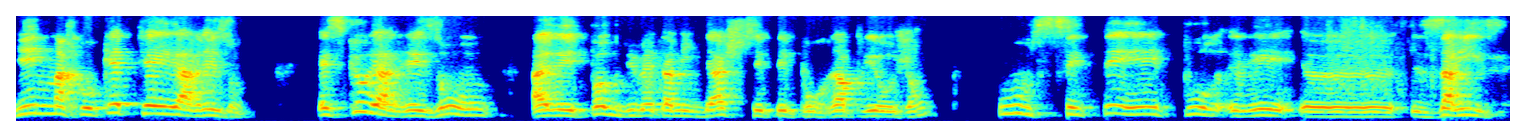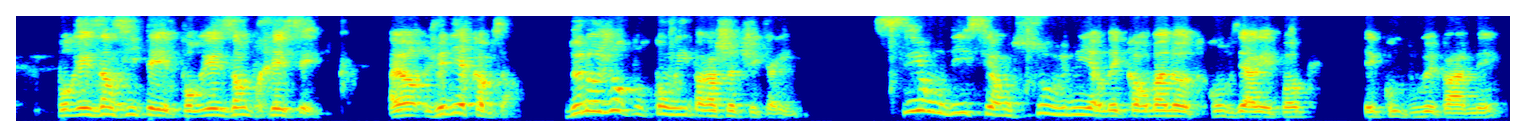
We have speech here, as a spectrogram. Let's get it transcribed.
Il y a une marcoquette, quelle est la raison. Est-ce que la raison, à l'époque du Beth Amikdash, c'était pour rappeler aux gens, ou c'était pour les euh, pour les inciter, pour les empresser? Alors, je vais dire comme ça. De nos jours, pourquoi on lit Parachat Shekarim Si on dit c'est en souvenir des corbanotes qu'on faisait à l'époque et qu'on ne pouvait pas amener,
